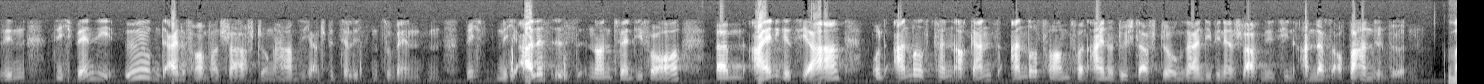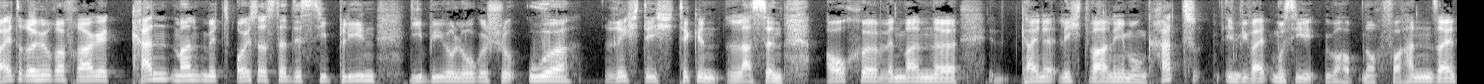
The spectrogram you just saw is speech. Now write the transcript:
Sinn, sich, wenn sie irgendeine Form von Schlafstörung haben, sich an Spezialisten zu wenden. Nicht, nicht alles ist Non-24, ähm, einiges ja und anderes können auch ganz andere Formen von Ein- und Durchschlafstörungen sein, die wir in der Schlafmedizin anders auch behandeln würden. Weitere Hörerfrage, kann man mit äußerster Disziplin die biologische Uhr richtig ticken lassen, auch äh, wenn man äh, keine Lichtwahrnehmung hat. Inwieweit muss sie überhaupt noch vorhanden sein,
